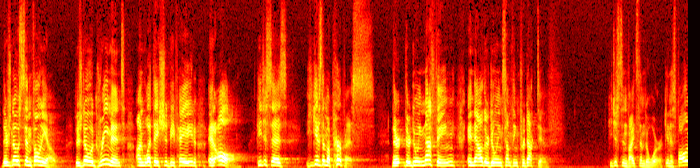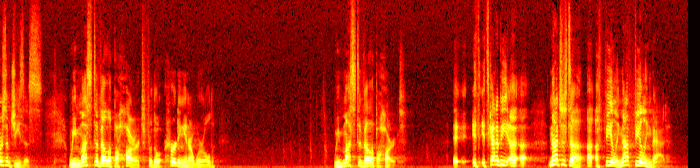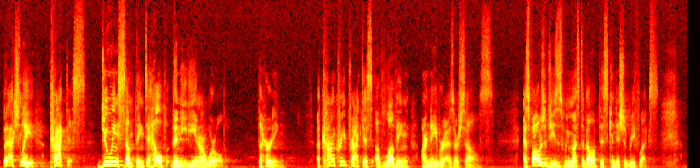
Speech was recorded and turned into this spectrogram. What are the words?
There's no symphonio, there's no agreement on what they should be paid at all. He just says, He gives them a purpose. They're, they're doing nothing, and now they're doing something productive. He just invites them to work. And as followers of Jesus, we must develop a heart for the hurting in our world. We must develop a heart. It, has it, got to be a, a, not just a, a feeling, not feeling bad, but actually practice, doing something to help the needy in our world, the hurting. A concrete practice of loving our neighbor as ourselves. As followers of Jesus, we must develop this conditioned reflex.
